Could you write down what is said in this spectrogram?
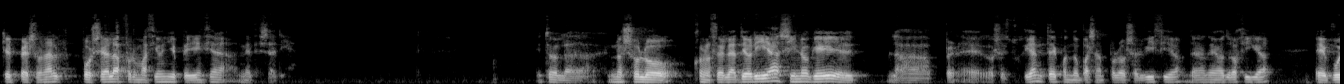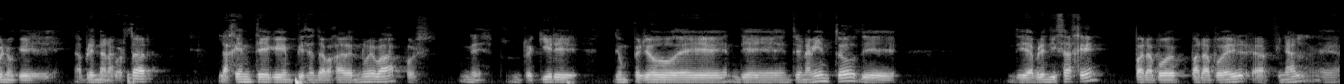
que el personal posea la formación y experiencia necesaria. Esto es no solo conocer la teoría, sino que el eh, los estudiantes cuando pasan por los servicios de la neonatológica, es bueno que aprendan a cortar. La gente que empieza a trabajar nueva, pues requiere de un periodo de, entrenamiento, de, de, aprendizaje, para poder, para poder al final eh,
